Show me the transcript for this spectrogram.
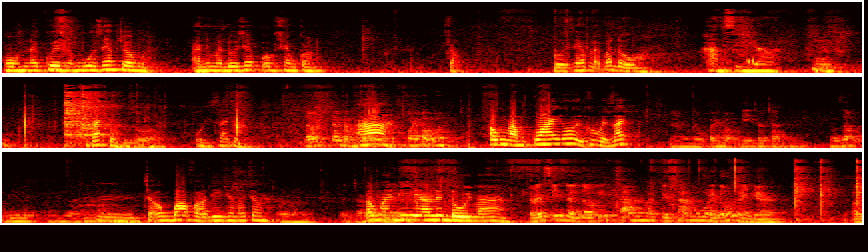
Ồ, hôm nay quên là mua dép cho ông rồi. À nhưng mà đôi dép của ông xem con. Rồi. đôi dép lại bắt đầu hàn xì à, ừ. rách rồi. Ui rách rồi. Đâu, chắc nằm À. quay hậu ấy. Ông làm quai thôi không phải rách. Ừ, nằm quay hậu đi cho chặt nó rộng đi lên ừ, cho ông bóp vào đi cho nó cho. Ừ. Ông hay đi à, lên đồi mà. Cháu đấy xin được đâu ít sang cái sang mua này đốt này nhỉ? Ấm.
